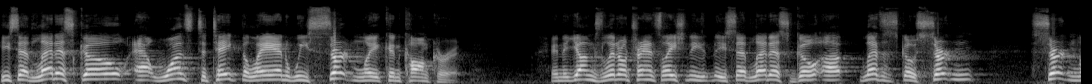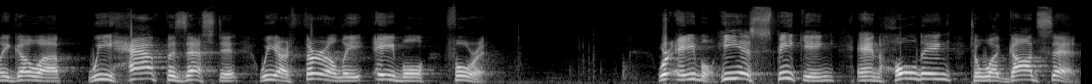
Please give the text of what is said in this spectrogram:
He said, Let us go at once to take the land. We certainly can conquer it. In the Young's literal translation, he, he said, Let us go up, let us go certain, certainly go up. We have possessed it. We are thoroughly able for it. We're able. He is speaking and holding to what God said.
